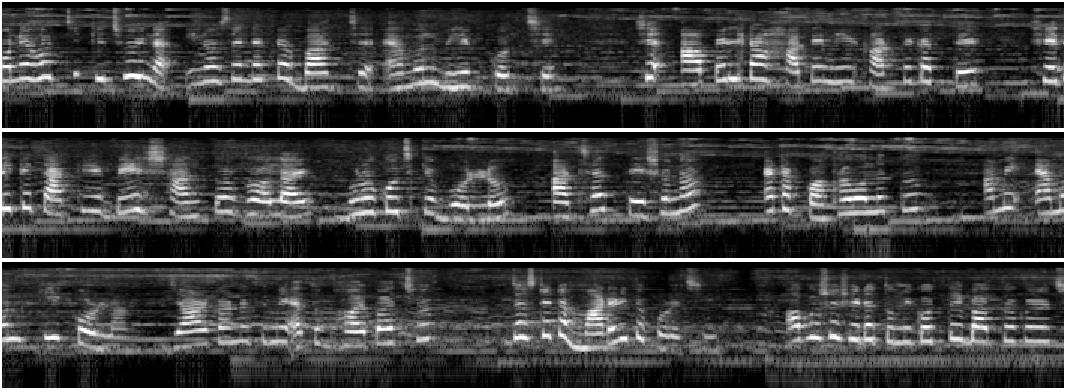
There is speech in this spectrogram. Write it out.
মনে হচ্ছে কিছুই না ইনোসেন্ট একটা বাচ্চা এমন বিহেভ করছে। সে আপেলটা হাতে নিয়ে কাটতে কাটতে সেদিকে তাকিয়ে বেশ শান্ত গলায় বুড়ো কোচকে বলল আচ্ছা তেসোনা একটা কথা বলো তো। আমি এমন কি করলাম যার কারণে তুমি এত ভয় পাচ্ছ? জাস্ট একটা মারারই তো করেছি। অবশ্য সেটা তুমি করতেই বাধ্য করেছ।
